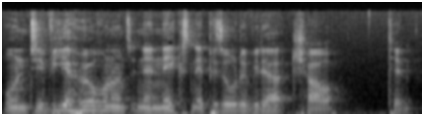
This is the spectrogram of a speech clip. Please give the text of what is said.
und wir hören uns in der nächsten Episode wieder. Ciao, Tim.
